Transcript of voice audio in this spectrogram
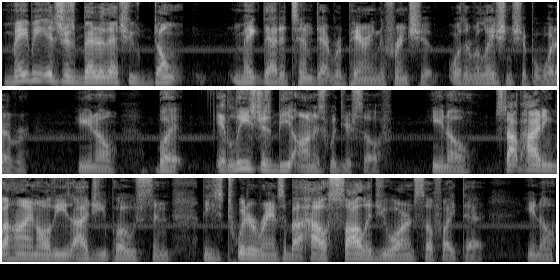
maybe it's just better that you don't make that attempt at repairing the friendship or the relationship or whatever, you know. But at least just be honest with yourself, you know. Stop hiding behind all these IG posts and these Twitter rants about how solid you are and stuff like that. You know.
